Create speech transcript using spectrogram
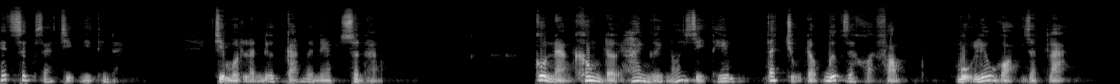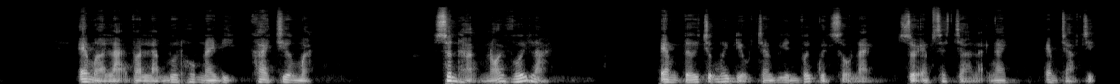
Hết sức giá trị như thế này. Chị một lần nữa cảm ơn em, Xuân Hằng. Cô nàng không đợi hai người nói gì thêm, Đã chủ động bước ra khỏi phòng. Mụ liễu gọi giật lại. Em ở lại và làm luôn hôm nay đi, Khai trương mà. Xuân Hằng nói với lại. Em tới chỗ mấy điều tra viên với quyển sổ này, Rồi em sẽ trả lại ngay. Em chào chị.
